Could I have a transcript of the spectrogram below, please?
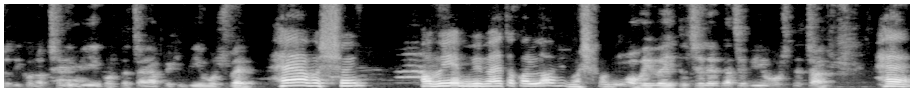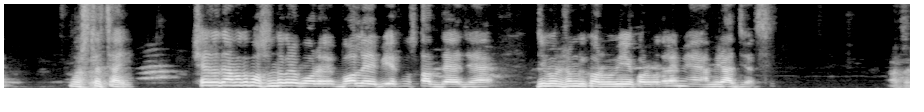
যদি কোনো ছেলে বিয়ে করতে চায় আপনি কি বিয়ে বসবেন? হ্যাঁ অবশ্যই। অবি- বিবাহিত করলেও আমি বসবো। অবিবাহিত ছেলের কাছে বিয়ে বসতে চান? হ্যাঁ বসতে চাই। সে যদি আমাকে পছন্দ করে বলে বলে বিয়ের প্রস্তাব দেয় যে হ্যাঁ জীবন সঙ্গী করব বিয়ে করব তাহলে আমি হ্যাঁ আমি রাজি আছি। আচ্ছা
